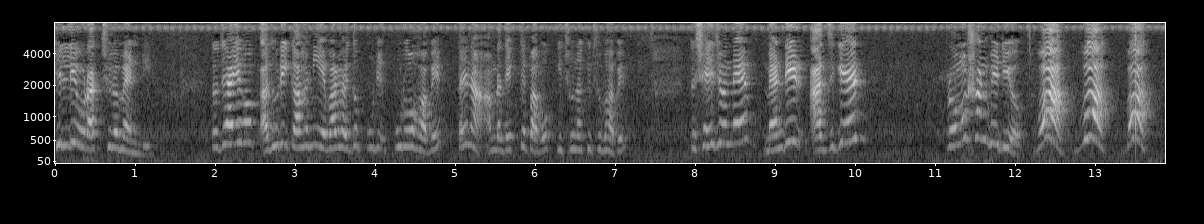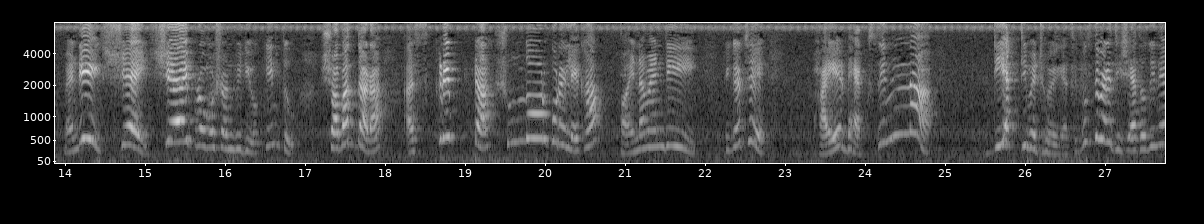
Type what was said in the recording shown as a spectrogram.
খিল্লি ওড়াচ্ছিল ম্যান্ডি। তো যাই হোক আধুরি কাহানি এবার হয়তো পুরে- হবে, তাই না? আমরা দেখতে পাবো কিছু না কিছু ভাবে। তো সেই জন্যে ম্যান্ডির আজকের প্রমোশন ভিডিও বাহ বাহ বাহ! ম্যান্ডি, সেই সেই প্রমোশন ভিডিও কিন্তু সবার দ্বারা আর স্ক্রিপ্টটা সুন্দর করে লেখা হয় না ম্যান্ডি, ঠিক আছে? ভাইয়ের ভ্যাকসিন ডিঅ্যাক্টিভেট হয়ে গেছে। বুঝতে পেরেছিস? এতদিনে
